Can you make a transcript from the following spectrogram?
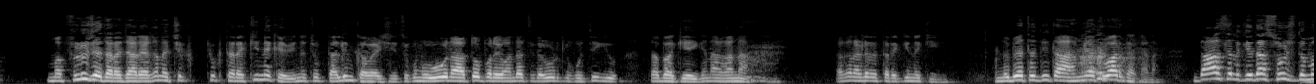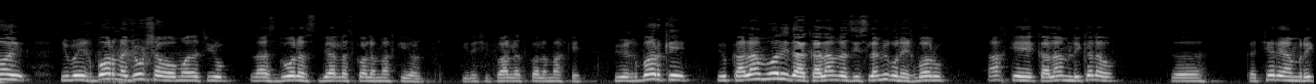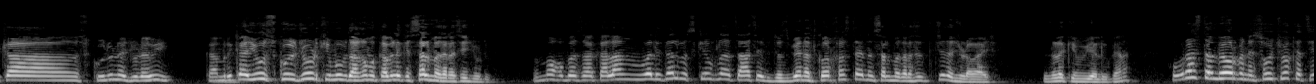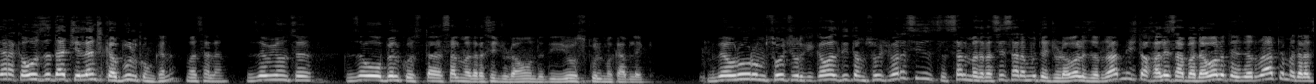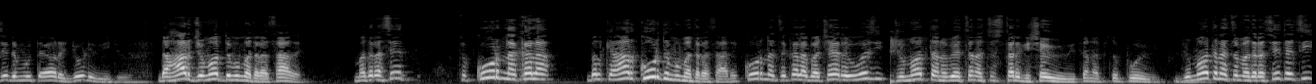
مفلوجه درجه راغی نه چک چک ترقی نه کوي نه چک تعلیم کوي شي چې کوم وونه اتو پرې ونده چې د وړ کې خوتیږي سبا کېږي نه غنه هغه نه ډېره ترقي نه کېږي نو بیا ته دې ته اهمیت ورکړه که نه دا اصل کې دا سوچ د ما یو اخبار نه جوړ شوی ما د یو لاس دولس دیارلس کاله مخکې یا کېدای شي څوارلس کاله مخکې یو اخبار کې یو کلام ولې دا کلام د اسلامي غونې اخبار و هغه کې کلام لیکلی و که چېرې امریکا سکولونه جوړوي که امریکا یو سکول جوړ کړي موږ د هغه مقابله کې سل مدرسې جوړوي ما خو بس کلام ولیدل بس کیم خلاص هسې جذبې نه کار خسته نه سل مدرسې ته چې جوړوای شي زړه کې مې ویلو کنه خو ورسته مې ور باندې سوچ وکړ چې یاره که اوس زه دا چیلنج قبول کوم کنه مثلا زه ویم چې زه و بالکل ستا سل مدرسې جوړاوم د دې یو سکول مقابله کې نو بیا ورورم سوچ ورکې کول دي تم سوچ ورسي سل مدرسې سره مو ته جوړول ضرورت نشته خالص آبادولو ته ضرورت مدرسې د مو تیار جوړې دي د هر جماعت د مو مدرسه ده مدرسې ته کور نه کله بلکې هر کور د مو مدرسه دی کور نه چې کله بچی راوځي جومات ته نو بیا څه نه څه سترګې شوي وي څه نه څه پوه وي جومات نه څه مدرسې ته ځي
